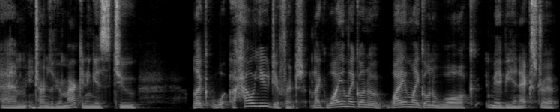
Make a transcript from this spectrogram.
um, in terms of your marketing, is to like wh- how are you different like why am i going to why am i going to walk maybe an extra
